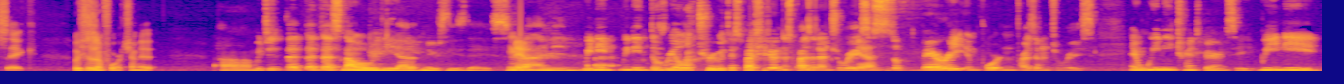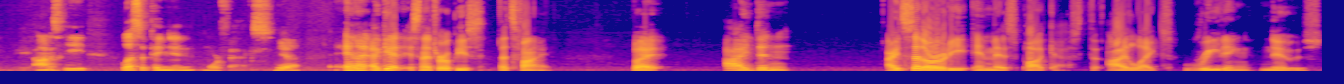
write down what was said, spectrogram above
sake, which is unfortunate. Um, Which is that, that that's not what we need out of news these days. Yeah. I mean, we need we need the real truth, especially during this presidential race. Yeah. This is a very important presidential race, and we need transparency. We need honestly less opinion, more facts. Yeah, and I, I get it's an editorial piece. That's fine, but I didn't. I said already in this podcast that I liked reading news,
